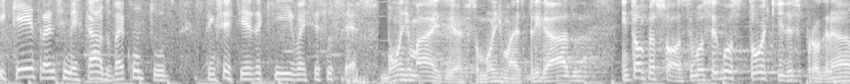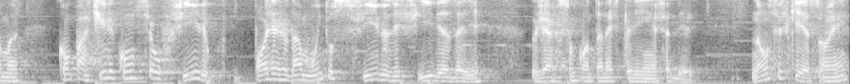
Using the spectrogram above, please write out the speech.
e quem entrar nesse mercado vai com tudo. Tenho certeza que vai ser sucesso. Bom demais, Jefferson, bom demais. Obrigado. Então, pessoal, se você gostou aqui desse programa, compartilhe com o seu filho. Pode ajudar muitos filhos e filhas aí. O Jefferson contando a experiência dele. Não se esqueçam, hein?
